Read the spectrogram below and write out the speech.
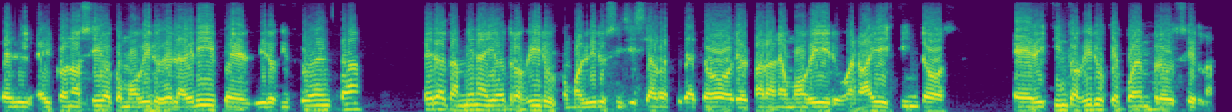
el, conocido como virus de la gripe, el virus de influenza, pero también hay otros virus como el virus incisional respiratorio, el paraneumovirus, bueno, hay distintos, eh, distintos virus que pueden producirla.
